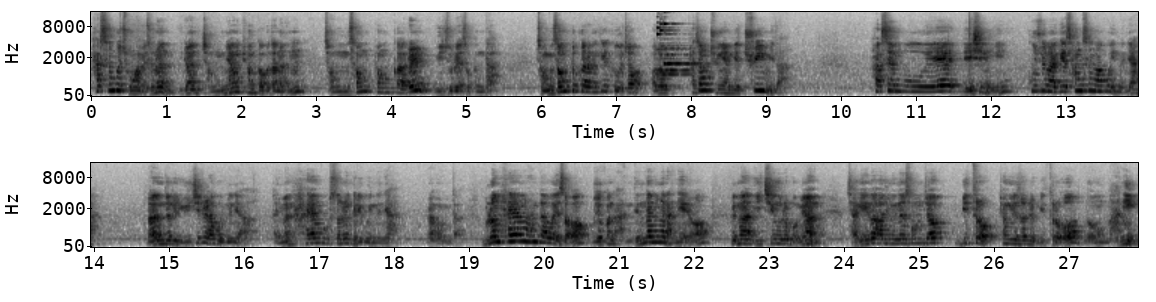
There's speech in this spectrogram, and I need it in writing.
학생부 종합에서는 이런 정량 평가보다는 정성 평가를 위주로 해서 본다. 정성 평가라는 게 그거죠. 바로 가장 중요한 게 추이입니다. 학생부의 내신이 꾸준하게 상승하고 있느냐, 나름대로 유지를 하고 있느냐, 아니면 하향 곡선을 그리고 있느냐라고 합니다. 물론 하향한다고 해서 무조건 안 된다는 건 아니에요. 그러나 이 친구를 보면 자기가 가지고 있는 성적 밑으로 평균 성적 밑으로 너무 많이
